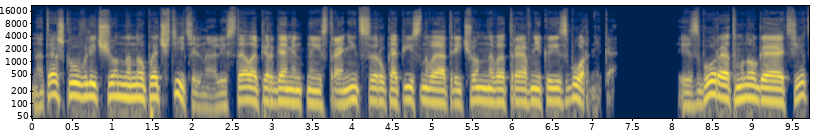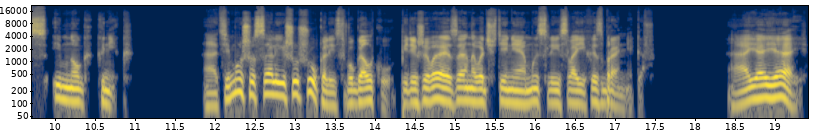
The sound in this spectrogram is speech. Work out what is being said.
Наташка увлеченно, но почтительно листала пергаментные страницы рукописного отреченного травника и сборника. И сбора от много отец и много книг. А Тимоша с Алей шушукались в уголку, переживая заново чтение мыслей своих избранников. «Ай-яй-яй!»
